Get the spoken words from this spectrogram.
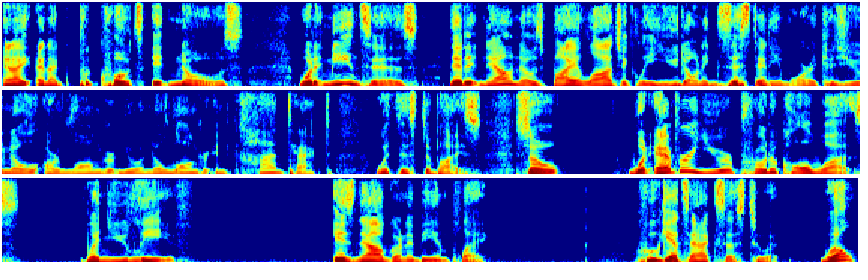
and I and I put quotes. It knows. What it means is that it now knows biologically you don't exist anymore because you no are longer you are no longer in contact with this device. So whatever your protocol was when you leave is now going to be in play. Who gets access to it? Well,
